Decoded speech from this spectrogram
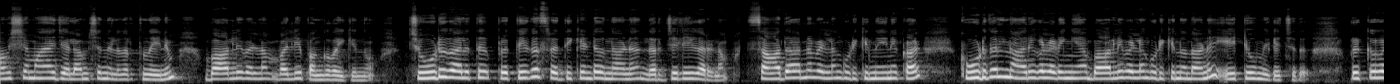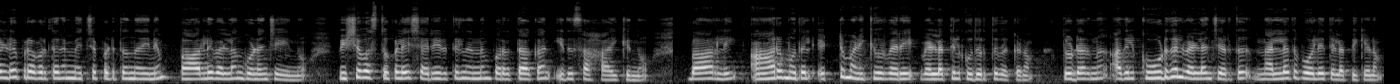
ആവശ്യമായ ജലാംശം നിലനിർത്തുന്നതിനും ബാർലി വെള്ളം വലിയ പങ്ക് വഹിക്കുന്നു. ചൂടുകാലത്ത് പ്രത്യേകം ശ്രദ്ധിക്കേണ്ട ഒന്നാണ് നിർജലീകരണം. സാധാരണ വെള്ളം കുടിക്കുന്നതിനേക്കാൾ കൂടുതൽ നാരുകളടങ്ങിയ ബാർലി വെള്ളം കുടിക്കുന്നതാണ് ഏറ്റവും മികച്ചത്. വൃക്കകളുടെ പ്രവർത്തനം മെച്ചപ്പെടുത്തുന്നതിനും ബാർലി വെള്ളം ഗുണം ചെയ്യുന്നു. വിഷവസ്തുക്കളെ ശരീരത്തിൽ നിന്നും പുറത്താക്കാൻ ഇത് സഹായിക്കുന്നു. ബാർലി ആറ് മുതൽ എട്ട് മണിക്കൂർ വരെ വെള്ളത്തിൽ കുതിർത്ത് വെക്കണം. തുടർന്ന് അതിൽ കൂടുതൽ വെള്ളം ചേർത്ത് നല്ലതുപോലെ തിളപ്പിക്കണം.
